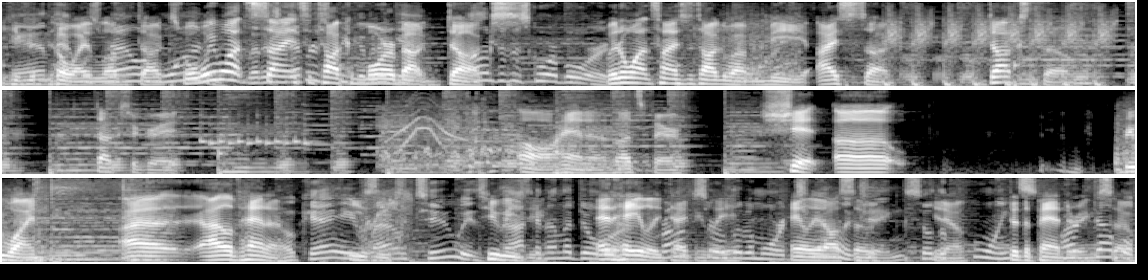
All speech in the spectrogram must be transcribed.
Even And though I love ducks. one. Well, we want Let science to talk it more about ducks. Onto the scoreboard. We don't want science to talk about me. I suck. Ducks, though. Ducks are great. Oh, Hannah, that's fair. Shit. Uh, rewind. I I love Hannah. Okay, easy. round two is Too knocking easy. on the door. And Haley, Prompts are a technically. little more Haley also, so you know, did the pandering. So.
